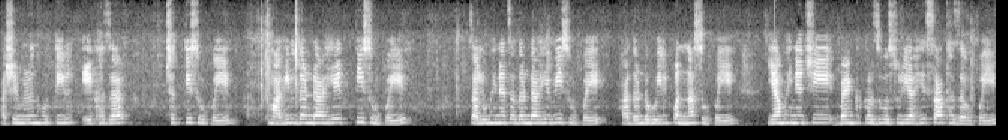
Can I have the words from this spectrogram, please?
असे मिळून होतील एक हजार छत्तीस रुपये. मागील दंड आहे तीस रुपये. चालू महिन्याचा दंड आहे वीस रुपये. हा दंड होईल पन्नास रुपये. या महिन्याची बँक कर्ज वसुली आहे सात हजार रुपये.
